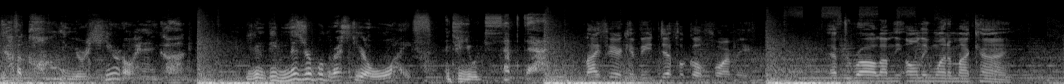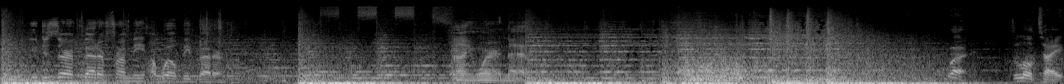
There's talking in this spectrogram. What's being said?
You have a calling. You're a hero, Hancock. You're gonna be miserable the rest of your life until you accept that. Life here can be difficult for me. After all, I'm the only one of my kind. You deserve better from me. I will be better. I ain't wearing that. What? It's a little tight.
